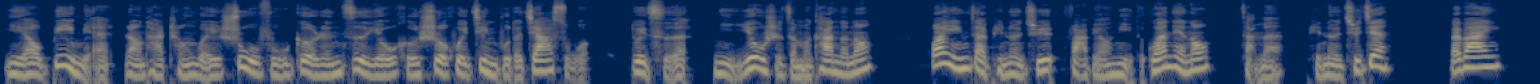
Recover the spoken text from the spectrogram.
也要避免让它成为束缚个人自由和社会进步的枷锁。对此，你又是怎么看的呢？欢迎在评论区发表你的观点哦！咱们评论区见，拜拜。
